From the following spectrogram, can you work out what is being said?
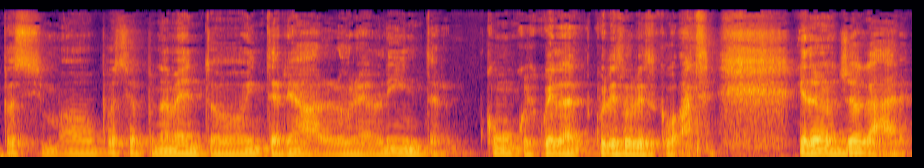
prossimo, prossimo appuntamento Inter Real, L'Oreal Inter, comunque quella, quelle sono le squadre che devono giocare.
